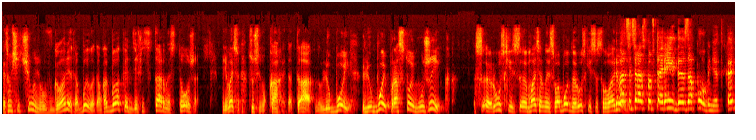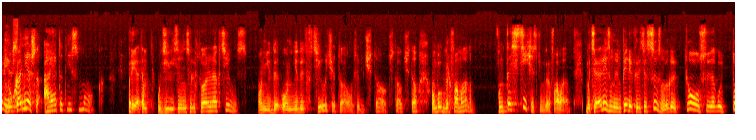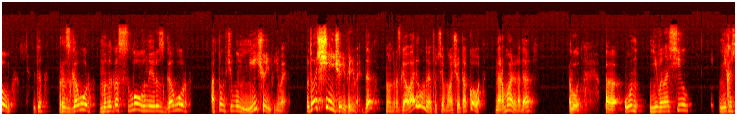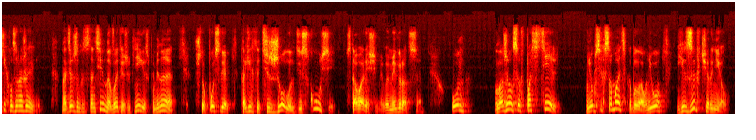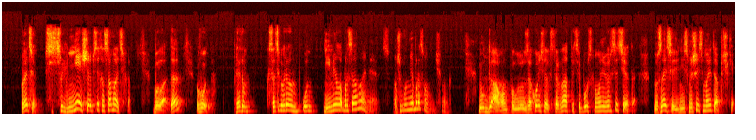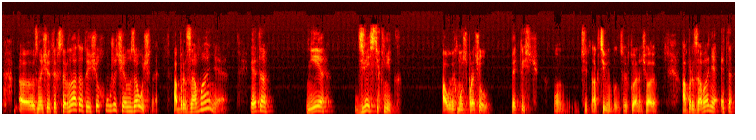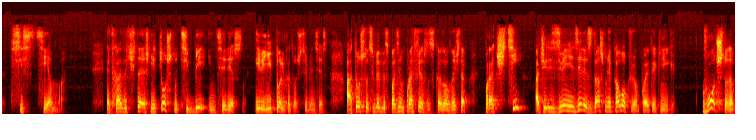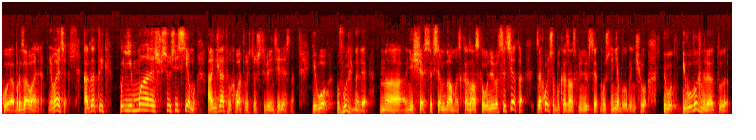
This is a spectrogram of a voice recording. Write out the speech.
Это вообще что у него в голове-то было? Там как была какая-то дефицитарность тоже. Понимаете? Слушайте, ну как это так? Ну любой, любой простой мужик, русский, матерный, свободный, русский со словарем. 20 раз повтори, да запомнит, конечно. Ну, конечно, а этот не смог. При этом удивительная интеллектуальная активность. Он не, он не детективы читал, он читал, читал, читал. Он был графоманом, фантастическим графоманом. Материализм, империя, критицизм, такой толстый такой том. Это разговор, многословный разговор о том, в чем он ничего не понимает. Вот вообще ничего не понимает, да? Но он разговаривал на эту тему, а что такого? Нормально, да? Вот. Э, он не выносил никаких возражений. Надежда Константиновна в этой же книге вспоминает, что после каких-то тяжелых дискуссий с товарищами в эмиграции он ложился в постель. У него психосоматика была, у него язык чернел. Понимаете, сильнейшая психосоматика была, да? Вот. При этом, кстати говоря, он, он не имел образования. Он же был необразованный человек. Ну да, он закончил экстернат Петербургского университета. Но знаете, не смешите мои тапочки. А, значит, экстернат – это еще хуже, чем заочное. Образование – это не 200 книг, а он их, может, прочел 5000. Он действительно активный был интеллектуальный человек. Образование – это система. Это когда ты читаешь не то, что тебе интересно, или не только то, что тебе интересно, а то, что тебе господин профессор сказал, значит так, прочти, а через две недели сдашь мне коллоквиум по этой книге. Вот что такое образование, понимаете? Когда ты понимаешь всю систему, а не когда ты выхватываешь то, что тебе интересно. Его выгнали на несчастье всем нам из Казанского университета. Закончил бы Казанский университет, может, и не было бы ничего. Вот. Его выгнали оттуда.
